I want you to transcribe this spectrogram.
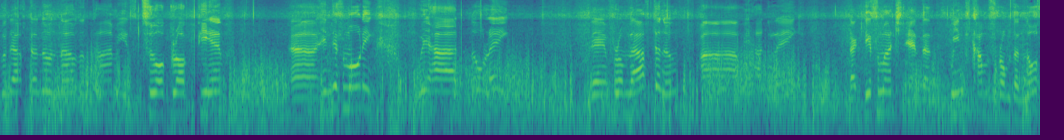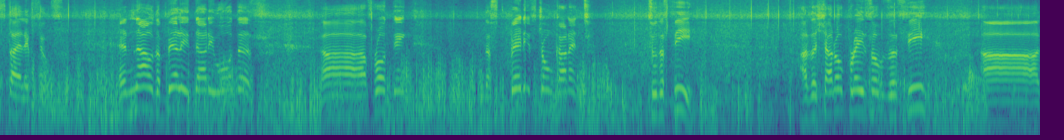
good afternoon. Now the time is 2 o'clock p.m. Uh, in this morning, we had no rain. Then from the afternoon, uh, we had rain like this much, and the wind comes from the north directions. And now the very dirty waters uh, floating the very strong current to the sea. At the shallow place of the sea, uh,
